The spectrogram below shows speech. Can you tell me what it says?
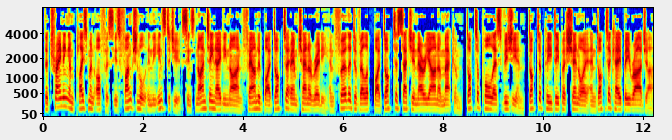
The Training and Placement Office is functional in the institute since 1989 founded by Dr. M. Channa Reddy and further developed by Dr. Satya Narayana Makam, Dr. Paul S. Vijayan, Dr. P. Deepa Shenoy and Dr. K. B. Raja.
